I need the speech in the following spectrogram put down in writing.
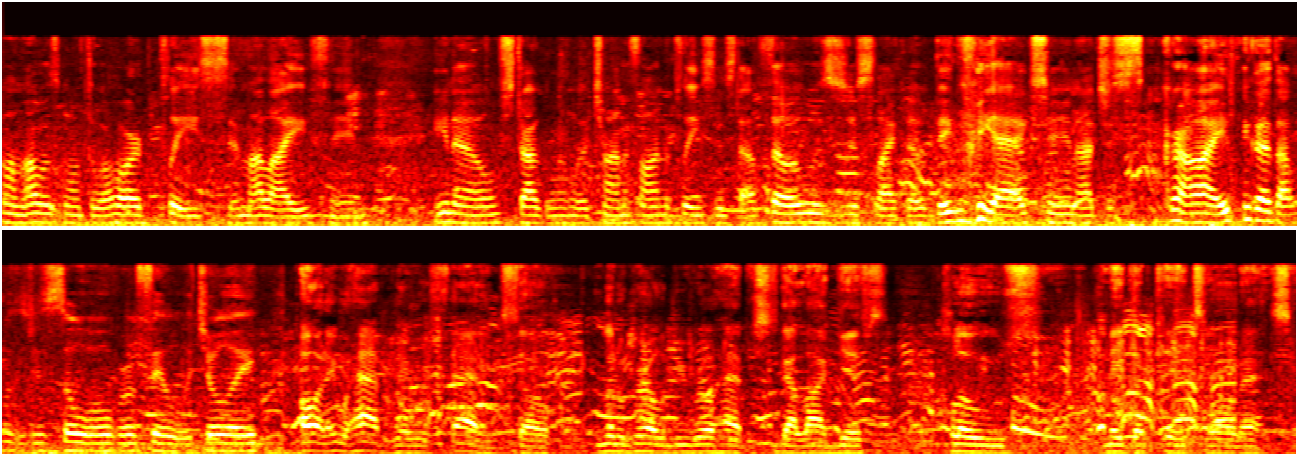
Um, I was going through a hard place in my life and, you know, struggling with trying to find a place and stuff. So it was just like a big reaction. I just cried because I was just so overfilled with joy. Oh, they were happy. They were ecstatic. So little girl will be real happy. She's got a lot of gifts, clothes, makeup kits, and all that. So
